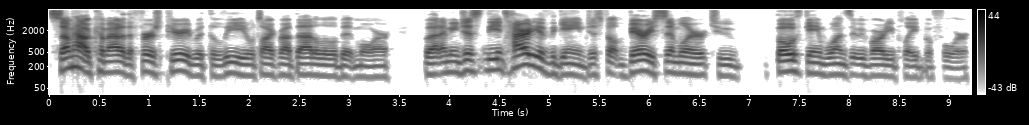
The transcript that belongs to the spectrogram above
somehow come out of the first period with the lead. We'll talk about that a little bit more. But I mean, just the entirety of the game just felt very similar to both game ones that we've already played before.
